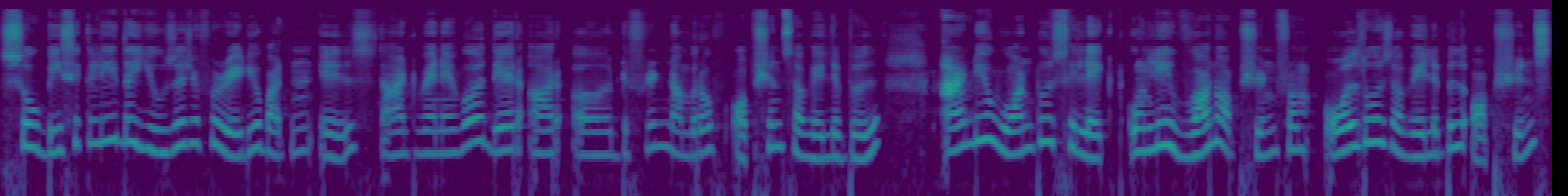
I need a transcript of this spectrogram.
So basically the usage of a radio button is that whenever there are a different number of options available and you want to select only one option from all those available options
